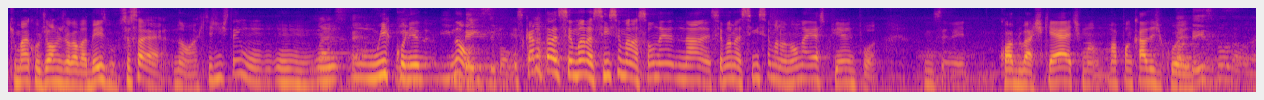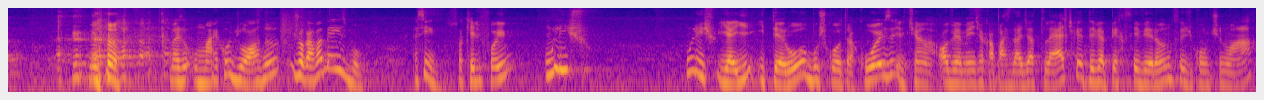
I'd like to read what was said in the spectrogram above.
Que o Michael Jordan jogava beisebol? Você sabe? Não, aqui a gente tem um, um, Um um, ícone. Em- em não, beisebol. esse cara tá semana sim, semana não, na, na- semana sim, semana não na ESPN, pô. Não Cobre basquete, uma, uma pancada de coisa. beisebol não, né? Mas o Michael Jordan jogava beisebol. Assim, só que ele foi um lixo. Um lixo. E aí iterou, buscou outra coisa. Ele tinha, obviamente, a capacidade atlética, teve a perseverança de continuar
